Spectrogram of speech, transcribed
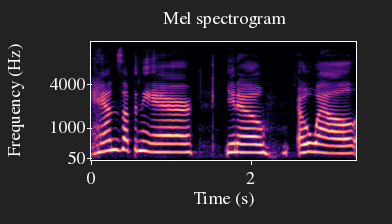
hands up in the air you know, oh well.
